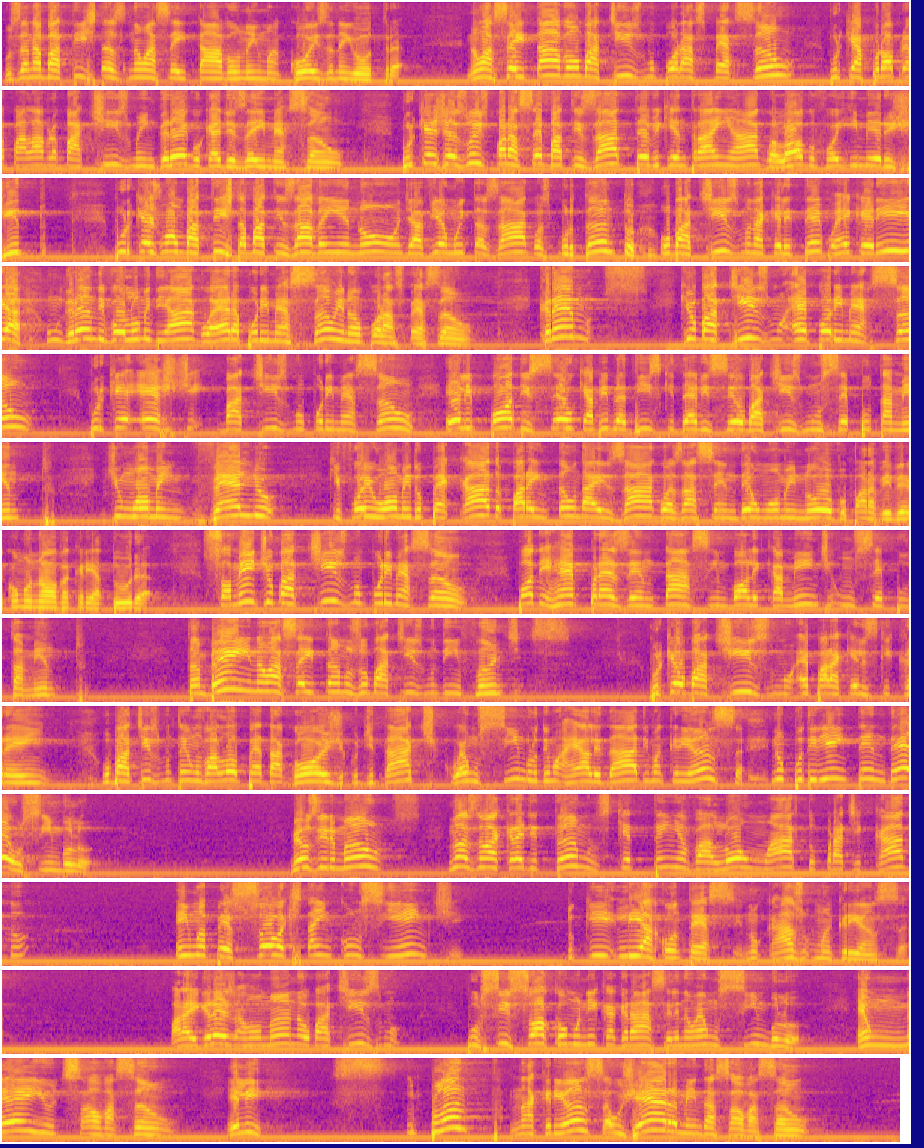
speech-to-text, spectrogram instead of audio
Os anabatistas não aceitavam nenhuma coisa nem outra. Não aceitavam o batismo por aspersão, porque a própria palavra batismo em grego quer dizer imersão. Porque Jesus, para ser batizado, teve que entrar em água, logo foi imergido. Porque João Batista batizava em Enon, onde havia muitas águas, portanto, o batismo naquele tempo requeria um grande volume de água, era por imersão e não por aspersão. Cremos que o batismo é por imersão, porque este batismo por imersão, ele pode ser o que a Bíblia diz que deve ser o batismo, um sepultamento de um homem velho que foi o homem do pecado, para então das águas ascender um homem novo para viver como nova criatura. Somente o batismo por imersão pode representar simbolicamente um sepultamento. Também não aceitamos o batismo de infantes, porque o batismo é para aqueles que creem. O batismo tem um valor pedagógico, didático, é um símbolo de uma realidade. Uma criança não poderia entender o símbolo. Meus irmãos, nós não acreditamos que tenha valor um ato praticado em uma pessoa que está inconsciente do que lhe acontece, no caso, uma criança. Para a igreja romana, o batismo por si só comunica graça, ele não é um símbolo, é um meio de salvação. Ele implanta na criança o germe da salvação.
